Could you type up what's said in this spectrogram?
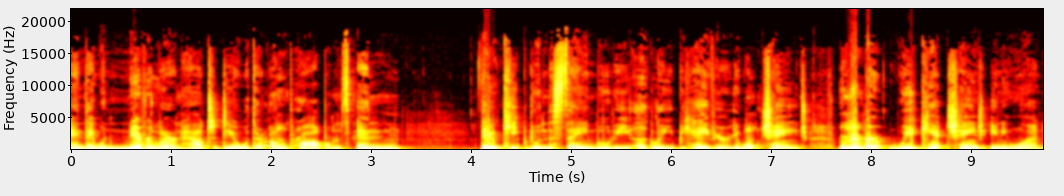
and they would never learn how to deal with their own problems. And they would keep doing the same moody, ugly behavior. It won't change. Remember, we can't change anyone.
